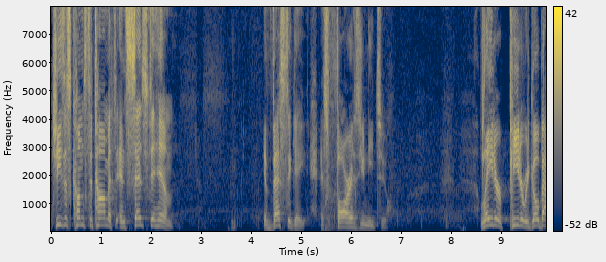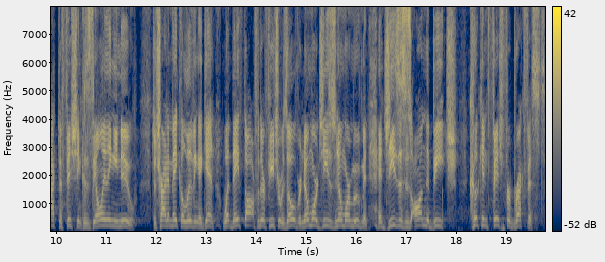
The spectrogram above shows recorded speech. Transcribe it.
Jesus comes to Thomas and says to him, investigate as far as you need to. Later, Peter would go back to fishing because it's the only thing he knew to try to make a living. Again, what they thought for their future was over. No more Jesus, no more movement. And Jesus is on the beach cooking fish for breakfast.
